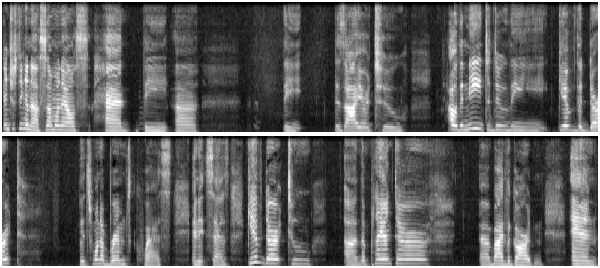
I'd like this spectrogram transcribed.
interesting enough, someone else had the uh, the desire to oh the need to do the give the dirt it's one of Brim's quests, and it says, "Give dirt to uh, the planter uh, by the garden. And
